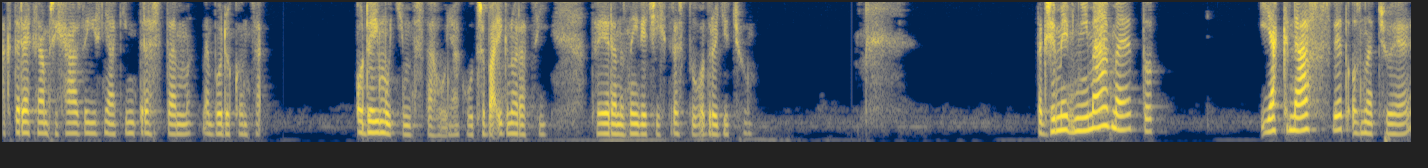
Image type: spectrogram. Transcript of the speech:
a které k nám přicházejí s nějakým trestem nebo dokonce odejmutím vztahu, nějakou třeba ignorací. To je jeden z největších trestů od rodičů. Takže my vnímáme to jak nás svět označuje,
